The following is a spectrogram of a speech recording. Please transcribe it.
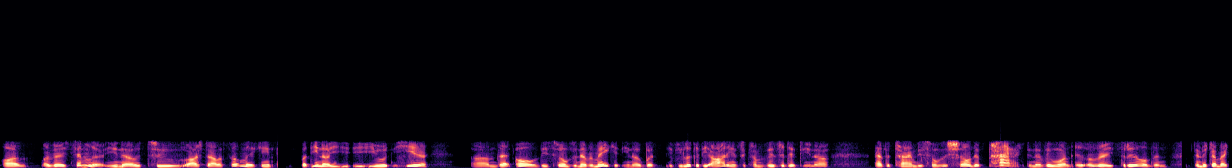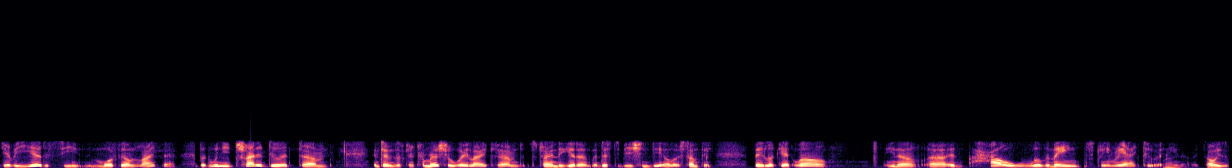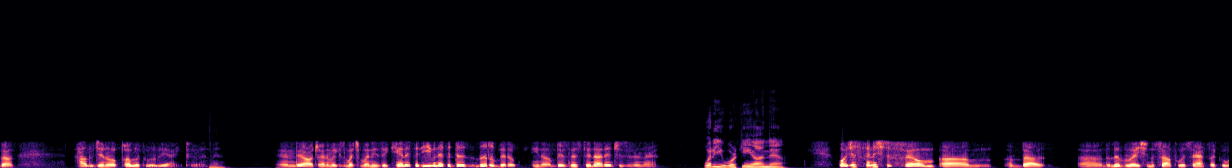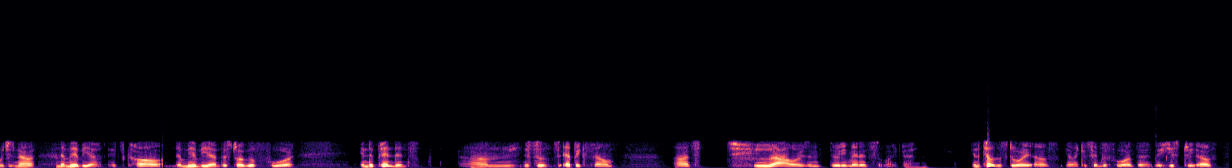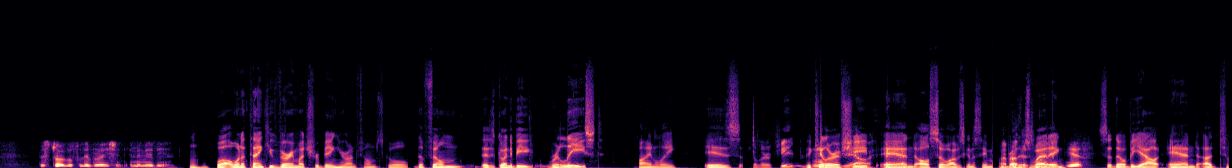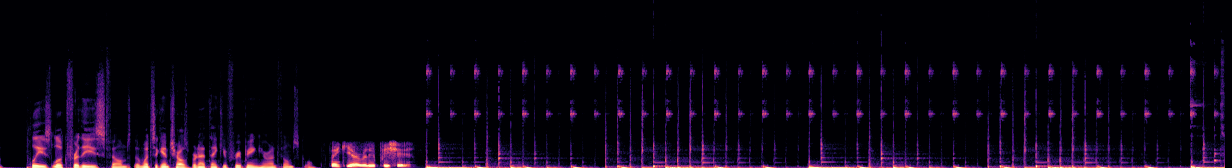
are are very similar, you know, to our style of filmmaking. But you know, you, you would hear um, that oh, these films would never make it, you know. But if you look at the audience that come visit it, you know, at the time these films are shown, they're packed, and everyone are very thrilled, and and they come back every year to see more films like that. But when you try to do it um, in terms of a commercial way, like um, trying to get a, a distribution deal or something, they look at well, you know, uh, it, how will the mainstream react to it? You know, it's always about how the general public will react to it. Yeah. and they're all trying to make as much money as they can. If it, even if it does a little bit of you know business, they're not interested in that. What are you working on now? Well, I just finished a film um, about uh, the liberation of Southwest Africa, which is now Namibia. It's called Namibia: The Struggle for Independence. Um, it's an epic film. Uh, it's two hours and thirty minutes, something like that, Uh-huh. and it tells the story of, you know, like I said before, the the history of the struggle for liberation in Namibia. Mhm. Well, I want to thank you very much for being here on Film School. The film that is going to be released finally is Killer of Sheep. The Killer of Yeah. Sheep, and also I was going to say My, My Brother's, Brother's Wedding. Wedding. Yes. So they'll be out, and uh, to please look for these films. And once again, Charles Burnett, thank you for being here on Film School. Thank you. I really appreciate it.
